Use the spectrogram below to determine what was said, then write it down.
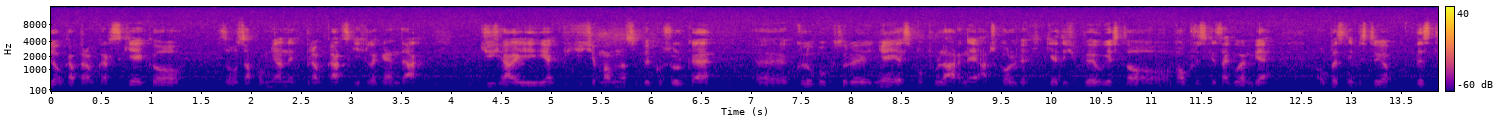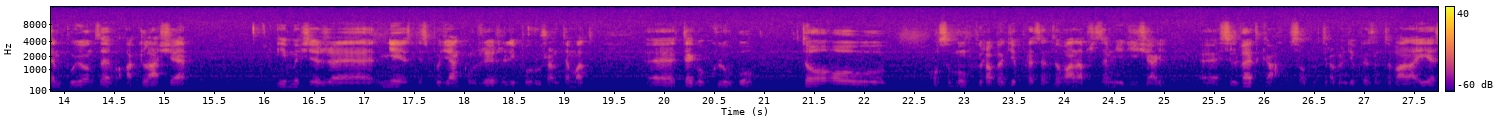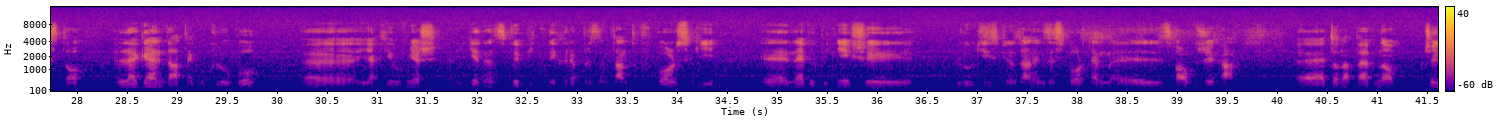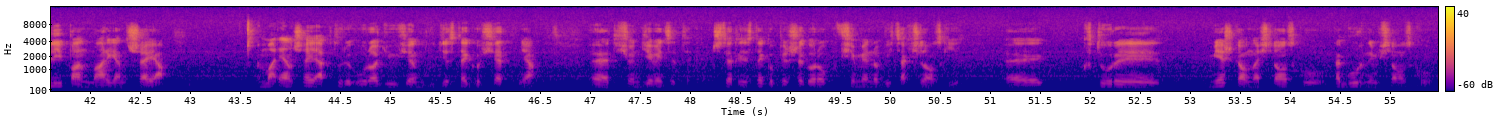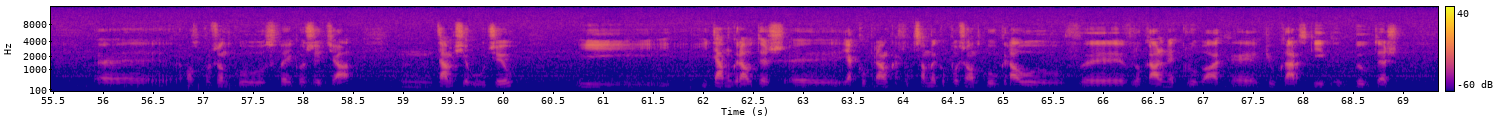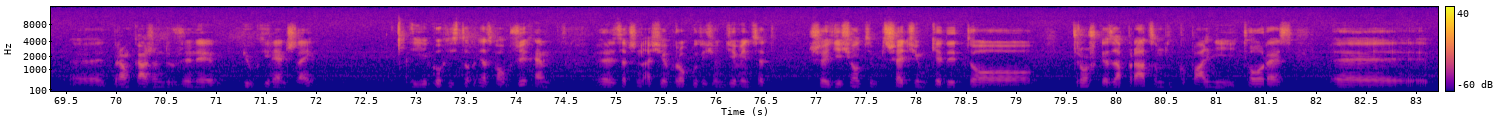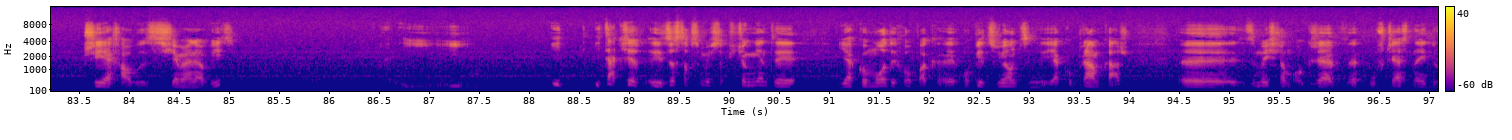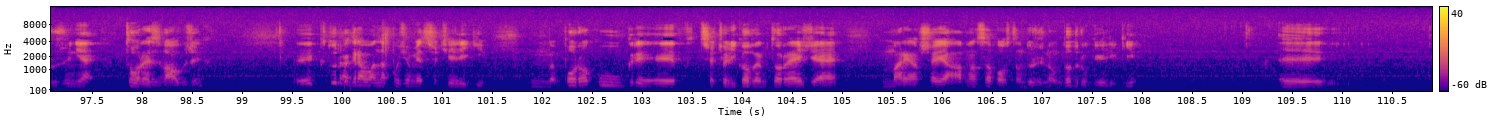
vloga bramkarskiego o zapomnianych bramkarskich legendach. Dzisiaj, jak widzicie, mam na sobie koszulkę e, klubu, który nie jest popularny, aczkolwiek kiedyś był. Jest to Wałbrzyskie Zagłębie, obecnie występujące w A-klasie. I myślę, że nie jest niespodzianką, że jeżeli poruszam temat e, tego klubu, to osobą, która będzie prezentowana przeze mnie dzisiaj, e, sylwetka osoby, która będzie prezentowana, jest to legenda tego klubu, jak i również jeden z wybitnych reprezentantów Polski, e, najwybitniejszy ludzi związanych ze sportem z Wałbrzycha, to na pewno, czyli pan Marian Szeja. Marian Szeja, który urodził się 20 sierpnia 1941 roku w Siemianowicach Śląskich, który mieszkał na Śląsku, na Górnym Śląsku e, od początku swojego życia. Mm, tam się uczył i, i tam grał też e, jako bramkarz od samego początku. Grał w, w lokalnych klubach e, piłkarskich, był też bramkarzem drużyny piłki ręcznej. Jego historia z Wałbrzychem zaczyna się w roku 1963, kiedy to troszkę za pracą do kopalni Torres przyjechał z Siemianowic i, się y, został w sumie ściągnięty jako młody chłopak y, obiecujący jako bramkarz y, z myślą o grze w ówczesnej drużynie Torres Wałbrzych, która grała na poziomie trzeciej ligi. Mm, po roku gry w trzecioligowym Torrezie Marian Szeja awansował z tą drużyną do drugiej ligi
